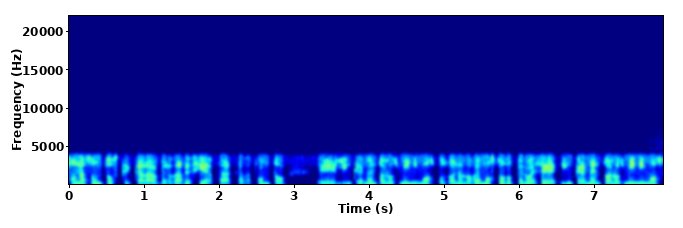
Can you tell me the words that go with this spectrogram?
son asuntos que cada verdad es cierta, cada punto, el incremento a los mínimos, pues bueno, lo vemos todo, pero ese incremento a los mínimos,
